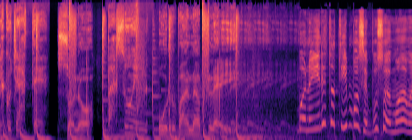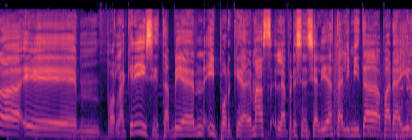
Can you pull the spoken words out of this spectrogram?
escuchaste. Sonó Pasó en Urbana Play. Bueno, y en estos tiempos se puso de moda eh, por la crisis también y porque además la presencialidad está limitada para ir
